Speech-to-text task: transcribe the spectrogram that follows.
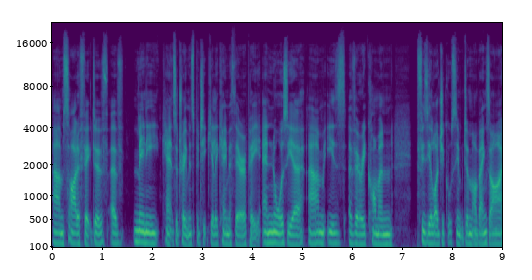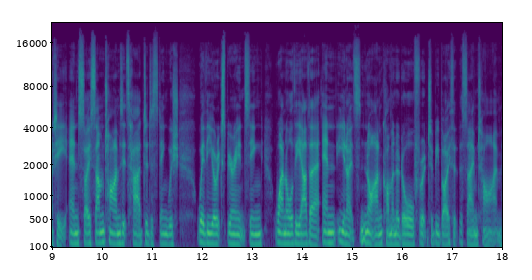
um, side effect of, of many cancer treatments, particularly chemotherapy, and nausea um, is a very common physiological symptom of anxiety. And so sometimes it's hard to distinguish whether you're experiencing one or the other. And, you know, it's not uncommon at all for it to be both at the same time.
